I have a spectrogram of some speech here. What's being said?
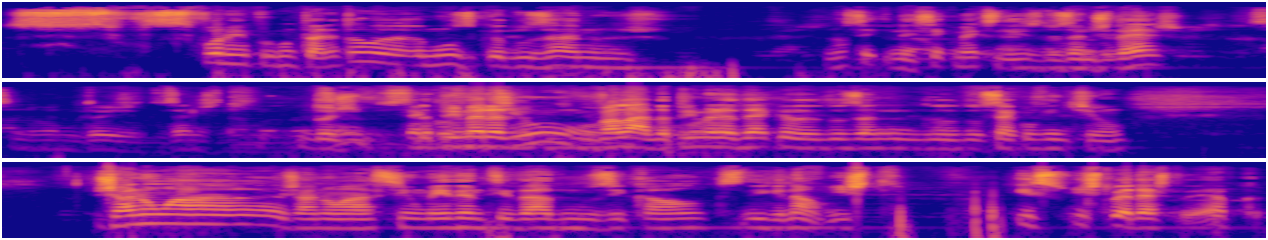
se, forem a perguntar, então a, música dos anos, não sei, nem sei como é que se diz, dos anos 10, No ano dois, dos anos dos- sim, do da século primeira, XXI, vá lá, da primeira década dos anos, do, do século XXI, já não há, já não há assim uma identidade musical que se diga, não, isto, isso, isto é desta época.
